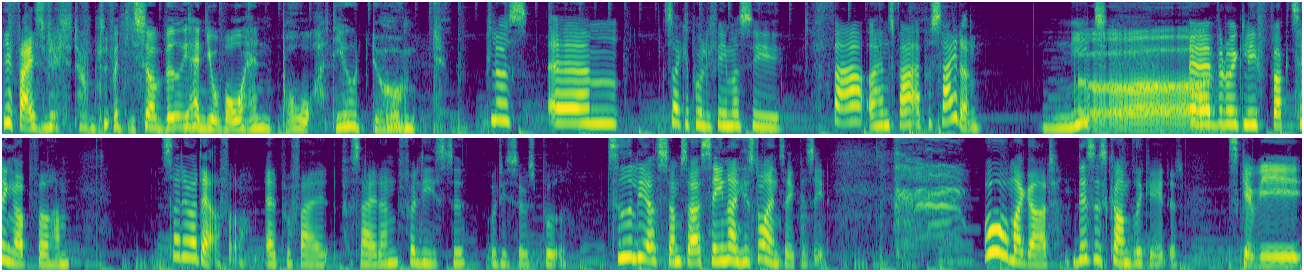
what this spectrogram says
Det er faktisk virkelig dumt. fordi så ved han jo, hvor han bor. Det er jo dumt. Plus, øhm, så kan Polyphemus sige far, og hans far er Poseidon. Neat. Oh. Øh, vil du ikke lige fuck ting op for ham? Så det var derfor, at Poseidon forliste Odysseus båd. Tidligere, som så er senere i historien teknisk set. Oh my god, this is complicated. Skal vi,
